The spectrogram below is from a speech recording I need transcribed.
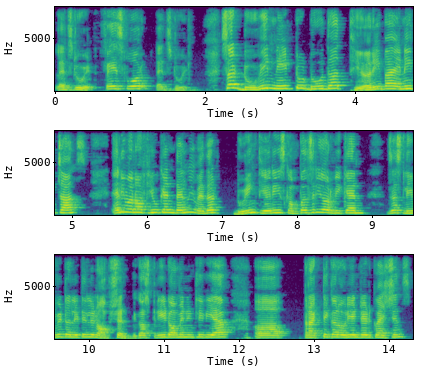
let's do it. Phase 4, let's do it. So do we need to do the theory by any chance? Any one of you can tell me whether doing theory is compulsory or we can just leave it a little in option because predominantly we have uh, practical oriented questions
